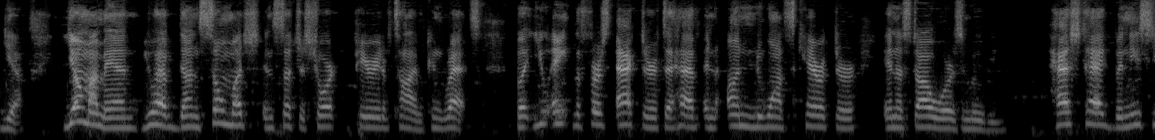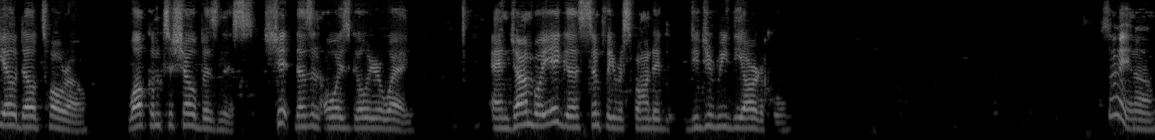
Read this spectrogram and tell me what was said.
yeah. Yo, my man, you have done so much in such a short period of time. Congrats. But you ain't the first actor to have an unnuanced character in a Star Wars movie. Hashtag Benicio del Toro. Welcome to show business. Shit doesn't always go your way. And John Boyega simply responded, Did you read the article? So, you know.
